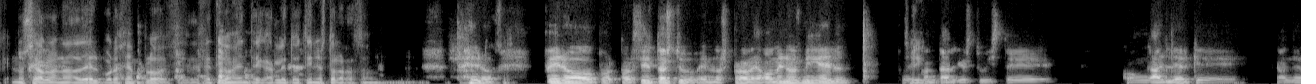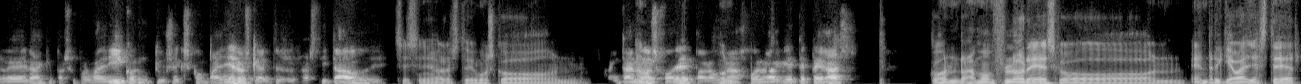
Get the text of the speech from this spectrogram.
que no se habla nada de él, por ejemplo. Efe- Efectivamente, Carleto, tienes toda la razón. Pero, pero por, por cierto, estu- en los prolegómenos, Miguel, puedes Sí. contar que estuviste con Galder, que Galder Rivera, que pasó por Madrid, y con tus excompañeros que antes os has citado. de- Sí, señor, estuvimos con, cuéntanos, joder, para Con- una juega que te pegas. con Ramón Flores, con Enrique Ballester,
